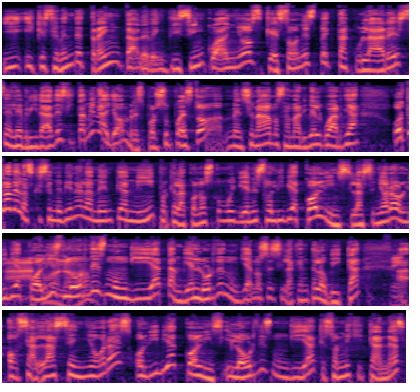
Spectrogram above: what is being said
y, y, que se ven de 30, de 25 años, que son espectaculares, celebridades y también hay hombres, por supuesto. Mencionábamos a Maribel Guardia. Otra de las que se me viene a la mente a mí, porque la conozco muy bien, es Olivia Collins, la señora Olivia Ah, Collins. Lourdes Munguía, también Lourdes Munguía, no sé si la gente la ubica. Sí. Ah, o sea, las señoras Olivia Collins y Lourdes Munguía, que son mexicanas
